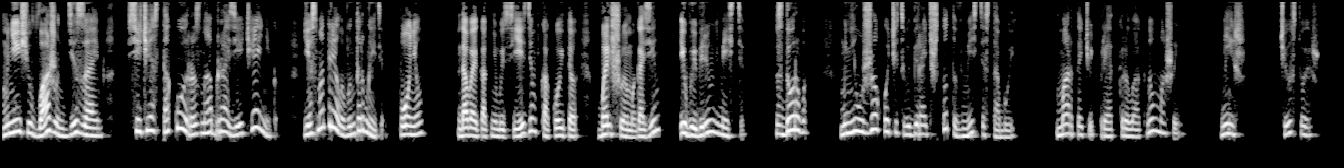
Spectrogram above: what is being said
мне еще важен дизайн. Сейчас такое разнообразие чайников. Я смотрела в интернете. Понял. Давай как-нибудь съездим в какой-то большой магазин и выберем вместе. Здорово. Мне уже хочется выбирать что-то вместе с тобой. Марта чуть приоткрыла окно в машине. Миш, чувствуешь?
